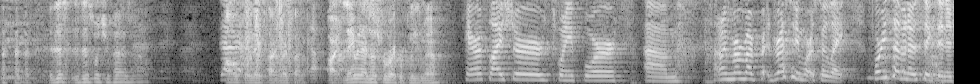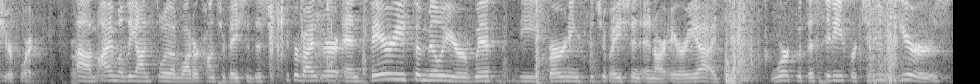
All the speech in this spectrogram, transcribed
is this is this what you passed? Oh, okay, next time, next time. All right, name and address for record, please, ma'am. Kara Fleischer, 24. Um, I don't remember my address anymore. It's so late. 4706 Innishere Court. Um, I'm a Leon Soil and Water Conservation District Supervisor and very familiar with the burning situation in our area. I worked with the city for two years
